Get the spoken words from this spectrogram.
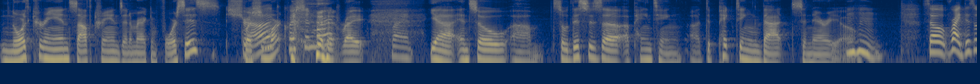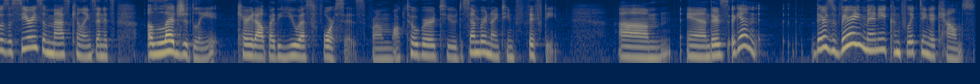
North Koreans, South Koreans, and American forces? Shrug? Question mark. Question mark? right. Right. Yeah, and so um, so this is a, a painting uh, depicting that scenario. Mm-hmm. So, right, this was a series of mass killings, and it's allegedly carried out by the U.S. forces from October to December 1950. Um, and there's, again, there's very many conflicting accounts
